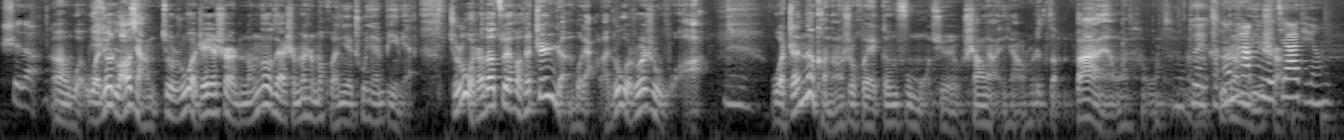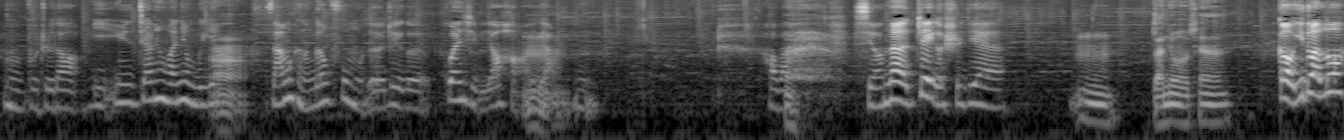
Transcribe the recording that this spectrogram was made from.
是的，嗯，我我就老想，就如果这个事儿能够在什么什么环节出现避免，就如果说到最后他真忍不了了，如果说是我，嗯，我真的可能是会跟父母去商量一下，我说这怎么办呀？我操，我操嗯，对，可能他们的家庭，嗯，不知道，因因为家庭环境不一样，嗯咱们可能跟父母的这个关系比较好一点儿，嗯，好吧，行，那这个事件嗯，咱就先告一段落。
